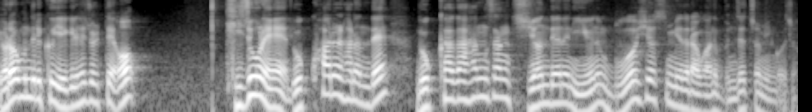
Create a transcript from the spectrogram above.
여러분들이 그 얘기를 해줄 때 어? 기존에 녹화를 하는데 녹화가 항상 지연되는 이유는 무엇이었습니다라고 하는 문제점인 거죠.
